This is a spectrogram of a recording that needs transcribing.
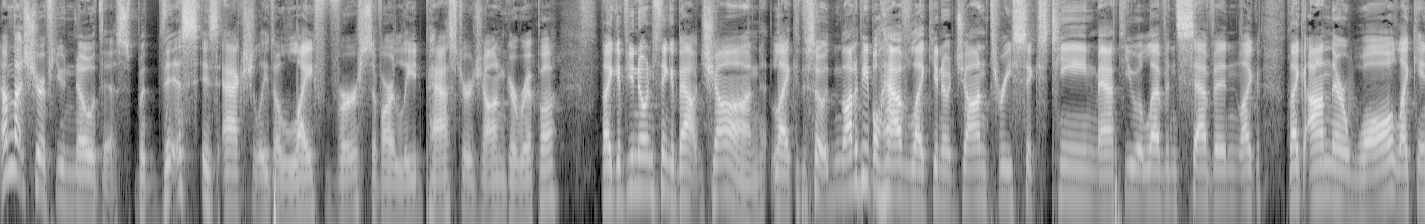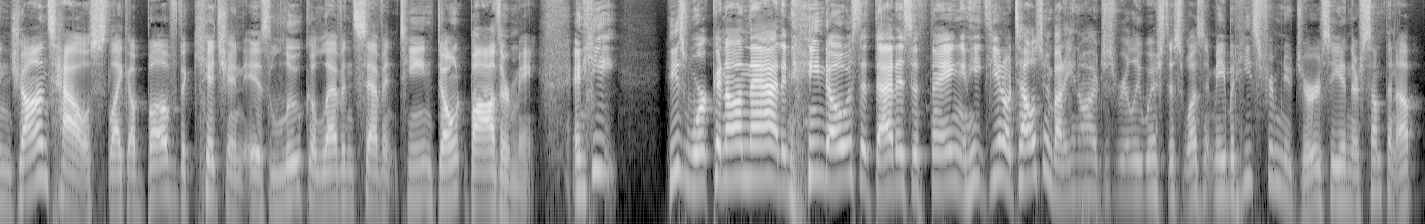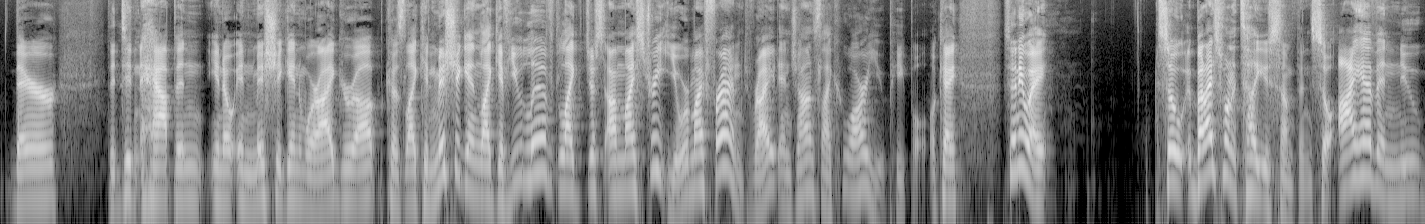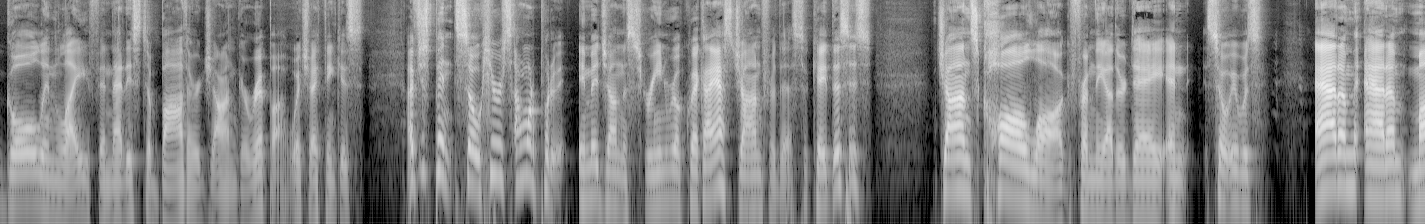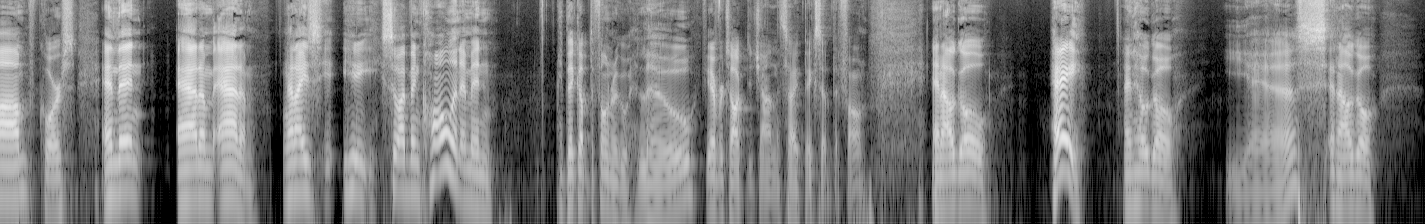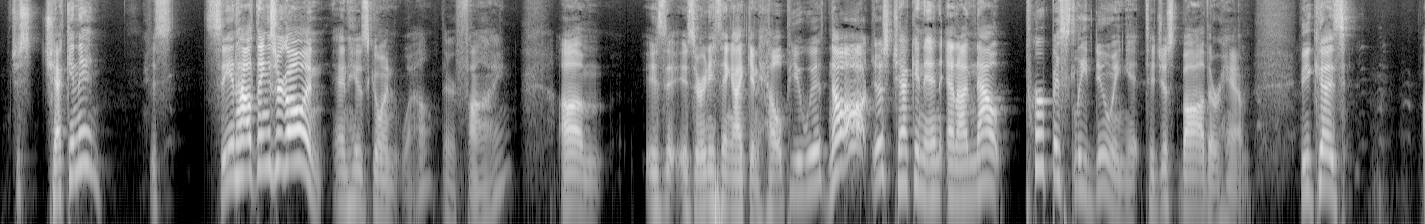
I'm not sure if you know this, but this is actually the life verse of our lead pastor, John Garippa. Like if you know anything about John, like so a lot of people have like, you know, John 3:16, Matthew 11:7 like like on their wall. Like in John's house, like above the kitchen is Luke 11:17, don't bother me. And he he's working on that and he knows that that is a thing and he you know tells me about it you know i just really wish this wasn't me but he's from new jersey and there's something up there that didn't happen, you know, in Michigan where I grew up. Because, like, in Michigan, like, if you lived, like, just on my street, you were my friend, right? And John's like, who are you people? Okay. So, anyway, so, but I just want to tell you something. So, I have a new goal in life, and that is to bother John Garippa, which I think is, I've just been, so here's, I want to put an image on the screen real quick. I asked John for this, okay? This is John's call log from the other day. And so it was Adam, Adam, mom, of course, and then Adam, Adam. And I, he, so I've been calling him and he pick up the phone and go, hello. If you ever talk to John, that's how he picks up the phone. And I'll go, hey. And he'll go, yes. And I'll go, just checking in, just seeing how things are going. And he's going, well, they're fine. Um, is, it, is there anything I can help you with? No, just checking in. And I'm now purposely doing it to just bother him because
